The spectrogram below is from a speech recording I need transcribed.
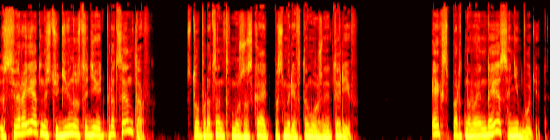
С вероятностью 99%, 100% можно сказать, посмотрев таможенный тариф, экспортного НДС не будет.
